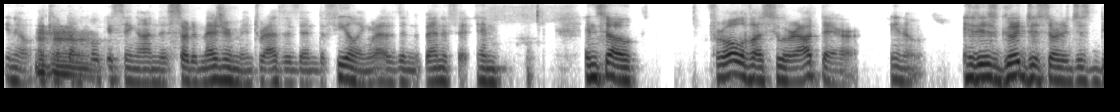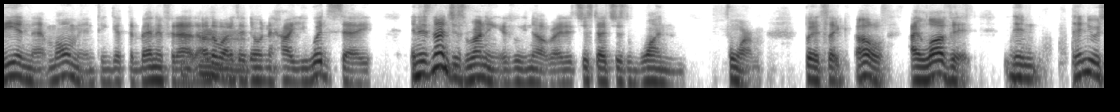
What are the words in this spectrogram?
You know, I kept on mm-hmm. focusing on this sort of measurement rather than the feeling, rather than the benefit. And and so for all of us who are out there, you know, it is good to sort of just be in that moment and get the benefit out. Mm-hmm. Otherwise, I don't know how you would say, and it's not just running, as we know, right? It's just that's just one form. But it's like, oh, I love it. Then then you would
